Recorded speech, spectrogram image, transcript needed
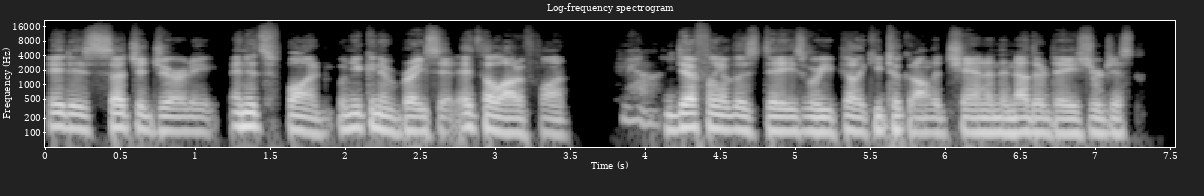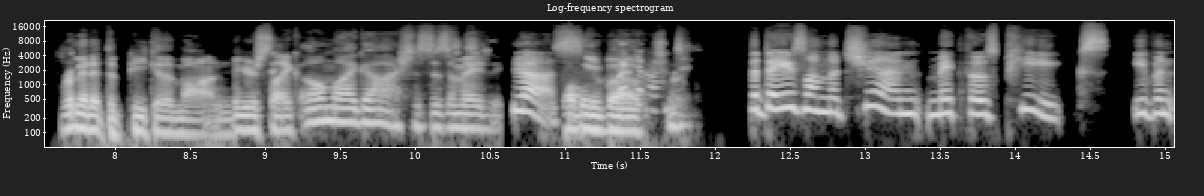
It is such a journey and it's fun when you can embrace it. It's a lot of fun. yeah. you definitely have those days where you feel like you took it on the chin, and then other days you're just right at the peak of the mountain. You're just like, oh my gosh, this is amazing. Yes. The days on the chin make those peaks even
